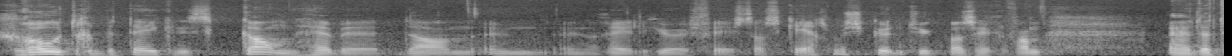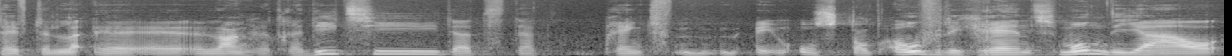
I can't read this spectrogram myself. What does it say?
grotere betekenis kan hebben dan een, een religieus feest als kerstmis. Je kunt natuurlijk wel zeggen van eh, dat heeft een, eh, eh, een langere traditie, dat, dat brengt ons tot over de grens mondiaal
